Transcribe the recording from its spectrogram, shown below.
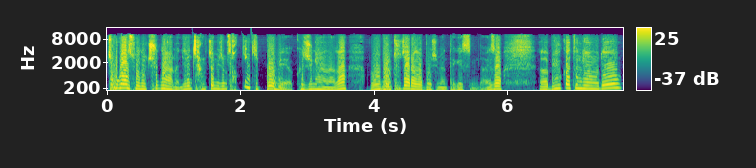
초과 수익을 추구하는 이런 장점이 좀 섞인 기법이에요. 그 중에 하나가 low vol 투자라고 보시면 되겠습니다. 그래서 어, 미국 같은 경우도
